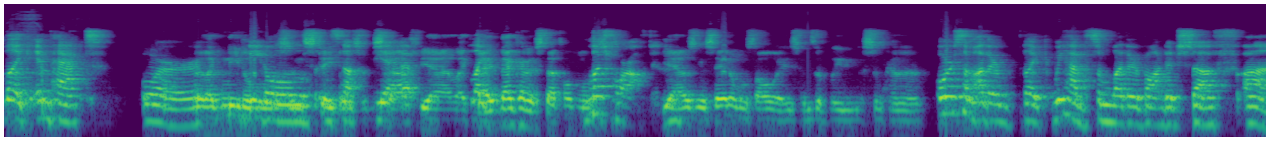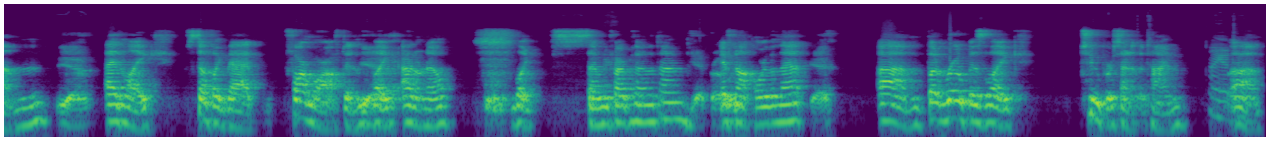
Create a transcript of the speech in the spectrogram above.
like impact or, or like needles, Needles and and staples stuff, and yeah. stuff. Yeah, like, Like- that, that kind of stuff almost. much more often Yeah, I was gonna say it almost always ends up leading to some kind of or some other like we have some leather bondage stuff um yeah. and like stuff like that far more often Yeah. like i don't know like 75% of the time Yeah, probably. if not more than that Yeah. um but rope is like 2% of the time I um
